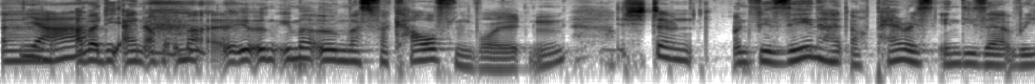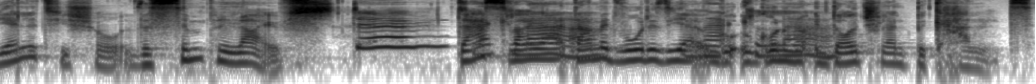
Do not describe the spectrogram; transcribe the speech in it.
ähm, Ja. aber die einen auch immer, äh, immer irgendwas verkaufen wollten. Stimmt. Und wir sehen halt auch Paris in dieser Reality-Show, The Simple Life. Stimmt. Das war ja, damit wurde sie ja Na im, im Grunde genommen in. Deutschland bekannt.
